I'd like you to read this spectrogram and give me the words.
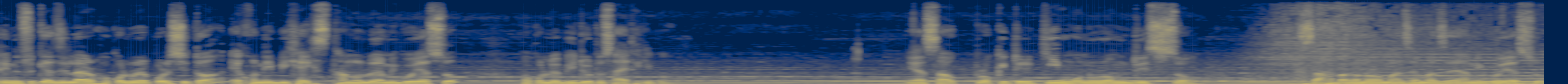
তিনিচুকীয়া জিলাৰ সকলোৰে পৰিচিত এখনি বিশেষ স্থানলৈ আমি গৈ আছোঁ। সকলোৱে ভিডিঅ'টো চাই থাকিব। এয়া চাওক প্ৰকৃতিৰ কি মনোৰম দৃশ্য। চাহ বাগানৰ মাজে মাজে আমি গৈ আছোঁ।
